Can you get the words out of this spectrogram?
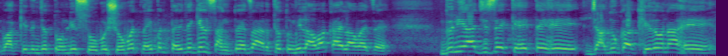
वाक्य त्यांच्या तोंडी सोबत शोभत नाही पण तरी देखील सांगतो याचा अर्थ तुम्ही लावा काय लावायचा आहे दुनिया जिसे कहते है जादू का खिलौना है?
